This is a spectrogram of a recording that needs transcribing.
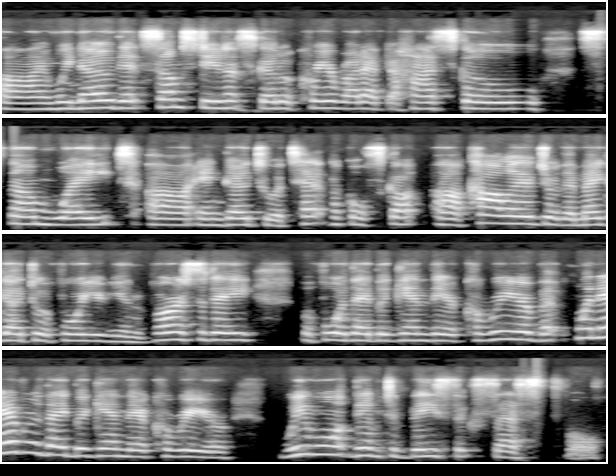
Uh, and we know that some students go to a career right after high school, some wait uh, and go to a technical uh, college, or they may go to a four year university before they begin their career. But whenever they begin their career, we want them to be successful.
